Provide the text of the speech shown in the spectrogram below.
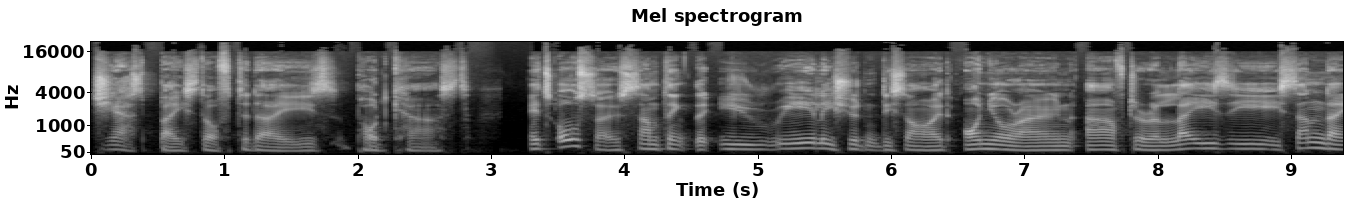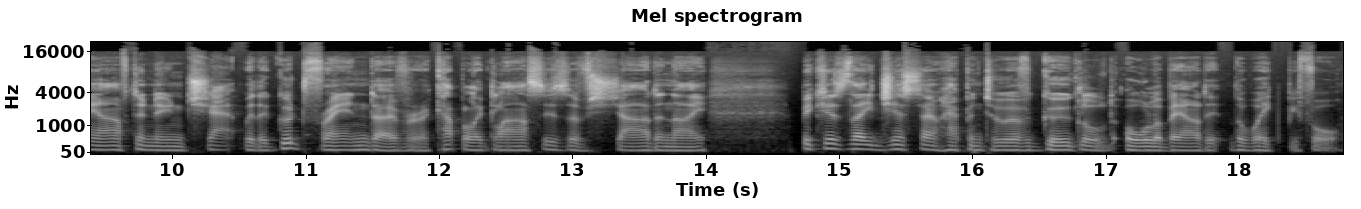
just based off today's podcast. It's also something that you really shouldn't decide on your own after a lazy Sunday afternoon chat with a good friend over a couple of glasses of Chardonnay because they just so happen to have Googled all about it the week before.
